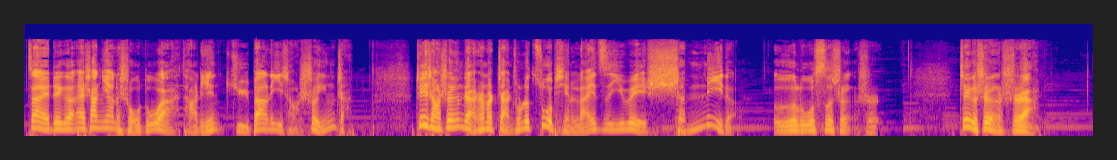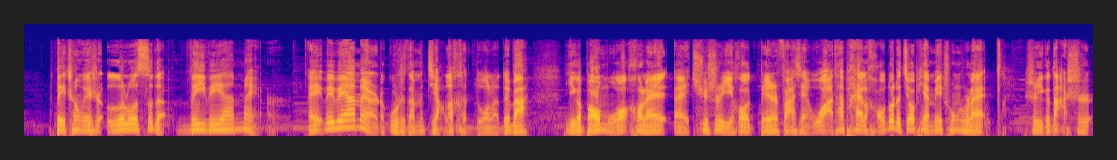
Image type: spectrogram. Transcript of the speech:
在这个爱沙尼亚的首都啊塔林举办了一场摄影展。这场摄影展上面展出的作品来自一位神秘的俄罗斯摄影师。这个摄影师啊，被称为是俄罗斯的薇薇安·迈尔。哎，薇薇安·迈尔的故事咱们讲了很多了，对吧？一个保姆后来哎去世以后，别人发现哇，他拍了好多的胶片没冲出来。是一个大师。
